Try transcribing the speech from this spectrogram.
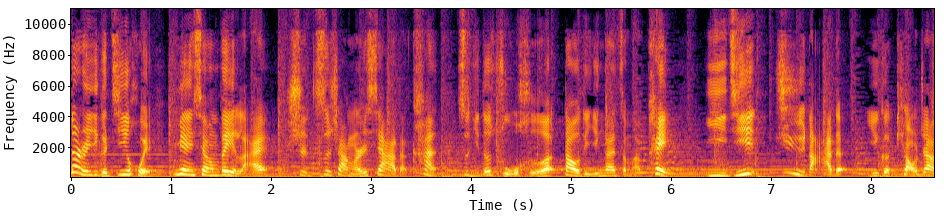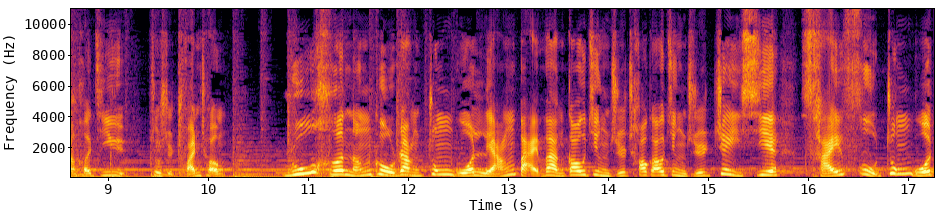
那儿一个机会，面向未来是自上而下的看自己的组合到底应该怎么配，以及巨大的一个挑战和机遇就是传承。如何能够让中国两百万高净值、超高净值这些财富、中国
